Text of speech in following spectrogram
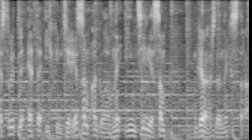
соответствует ли это их интересам, а главное интересам граждан их стран.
